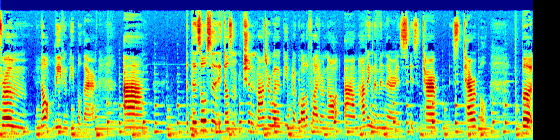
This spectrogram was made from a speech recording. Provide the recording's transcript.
from not leaving people there. Um, but there's also it doesn't shouldn't matter whether people are qualified or not. Um, having them in there is is, ter- is terrible. But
